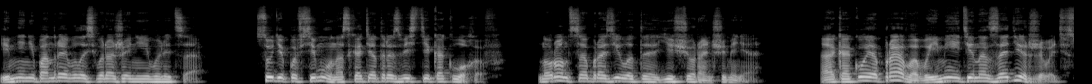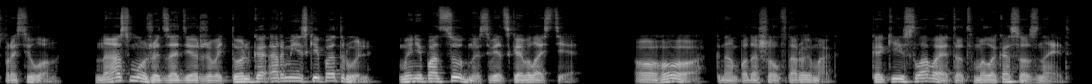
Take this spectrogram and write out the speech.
и мне не понравилось выражение его лица. Судя по всему, нас хотят развести как лохов. Но Рон сообразил это еще раньше меня. «А какое право вы имеете нас задерживать?» – спросил он. «Нас может задерживать только армейский патруль. Мы не подсудны светской власти». «Ого!» – к нам подошел второй маг. «Какие слова этот молокосос знает?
